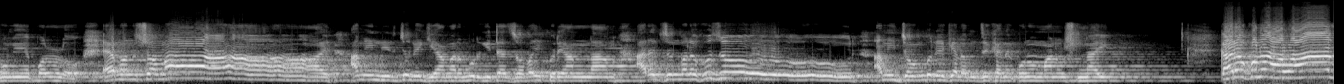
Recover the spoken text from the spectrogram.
ঘুমিয়ে পড়ল, এমন সময় আমি নির্জনে গিয়ে আমার মুরগিটা জবাই করে আনলাম। আরেকজন বলে, হুজুর, আমি জঙ্গলে গেলাম যেখানে কোনো মানুষ নাই, কারও কোনো আওয়াজ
